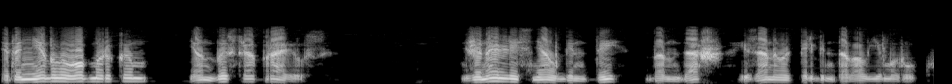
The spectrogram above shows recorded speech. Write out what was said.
Это не было обмороком, и он быстро оправился. Джанелли снял бинты, бандаж и заново перебинтовал ему руку.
